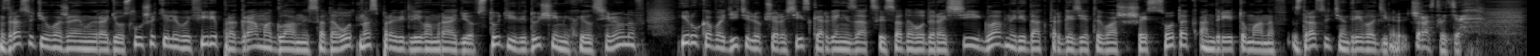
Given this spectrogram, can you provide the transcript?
Здравствуйте, уважаемые радиослушатели! В эфире программа «Главный садовод» на Справедливом радио. В студии ведущий Михаил Семенов и руководитель общероссийской организации «Садоводы России», главный редактор газеты «Ваши шесть соток» Андрей Туманов. Здравствуйте, Андрей Владимирович. Здравствуйте.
